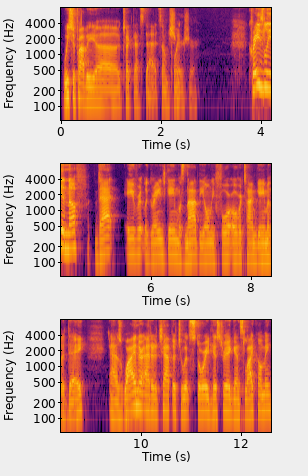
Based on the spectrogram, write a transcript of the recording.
We should probably uh, check that stat at some point. Sure, sure. Crazily enough, that Averett Lagrange game was not the only four overtime game of the day, as Widener added a chapter to its storied history against Lycoming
